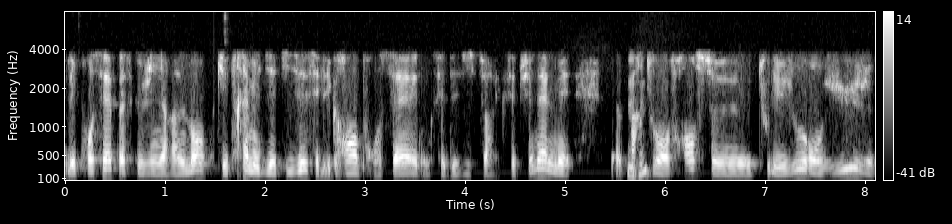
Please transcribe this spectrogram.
les procès parce que généralement, ce qui est très médiatisé, c'est les grands procès, donc c'est des histoires exceptionnelles, mais euh, mhm. partout en France, euh, tous les jours, on juge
